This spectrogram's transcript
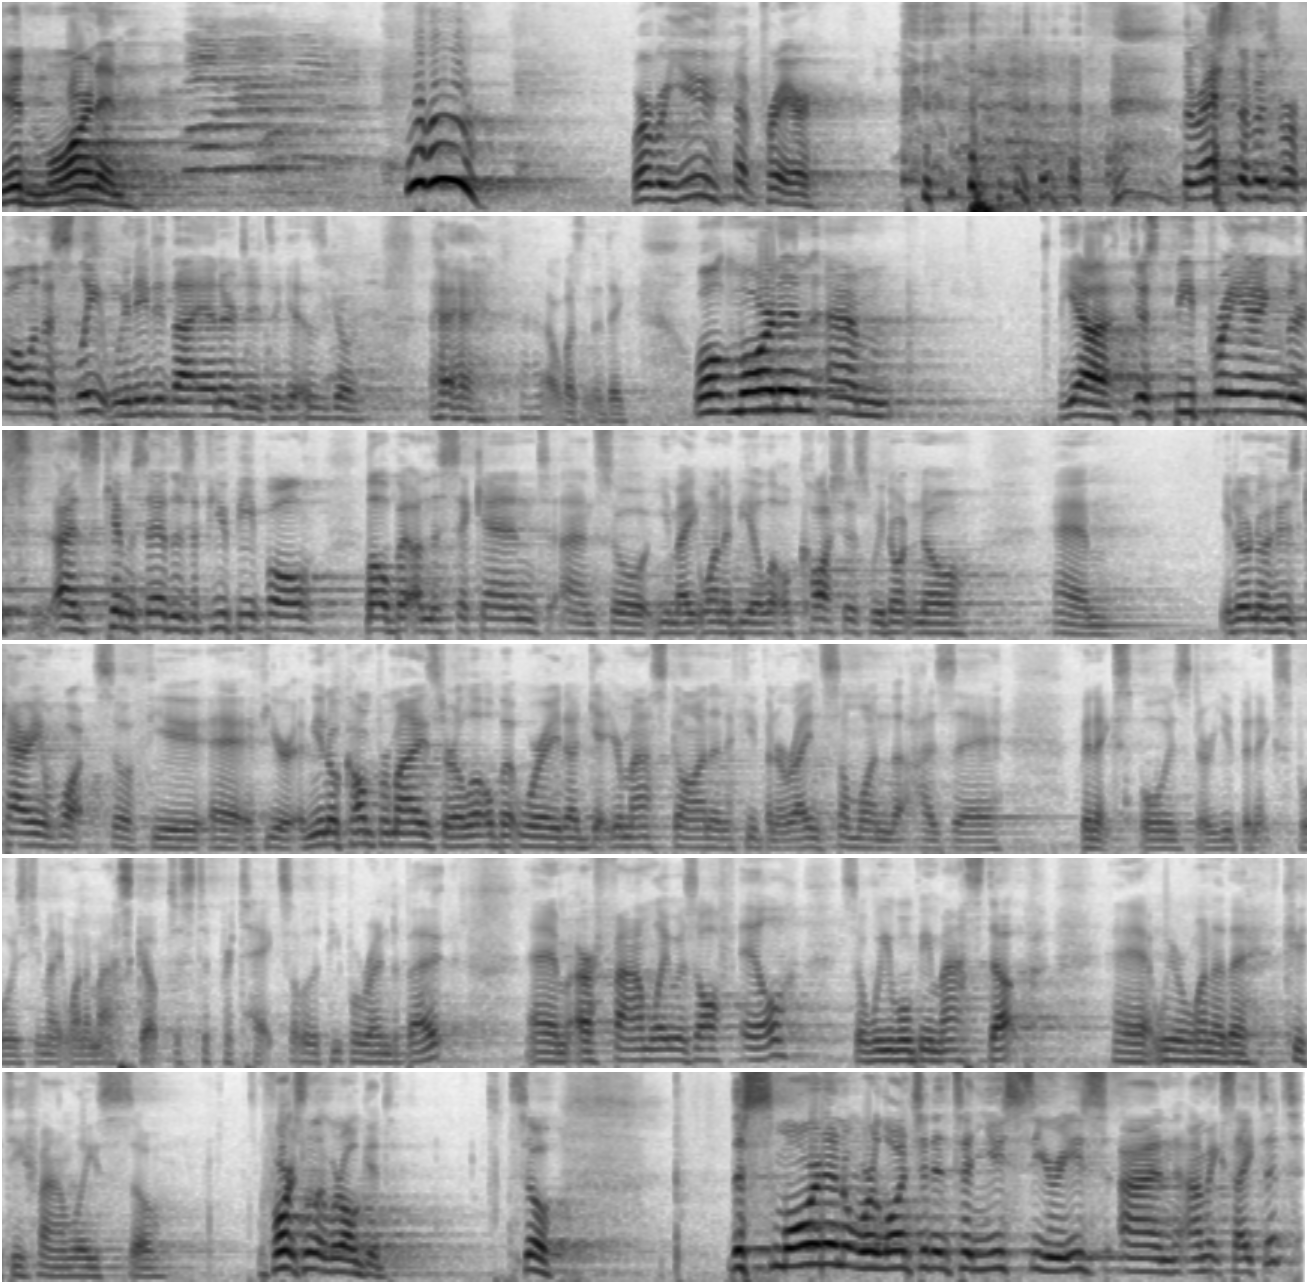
Good morning. Good morning. Woohoo! Where were you at prayer? the rest of us were falling asleep. We needed that energy to get us going. that wasn't a dig. Well, morning. Um, yeah, just be praying. There's, as Kim said, there's a few people a little bit on the sick end, and so you might want to be a little cautious. We don't know. Um, you don't know who's carrying what. So if, you, uh, if you're immunocompromised or a little bit worried, I'd get your mask on. And if you've been around someone that has uh, been exposed or you've been exposed, you might want to mask up just to protect some of the people around about. Um, our family was off ill, so we will be masked up. Uh, we were one of the Cootie families, so fortunately, we're all good. So this morning, we're launching into a new series, and I'm excited.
